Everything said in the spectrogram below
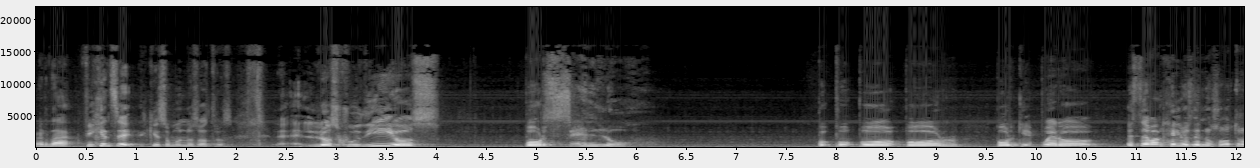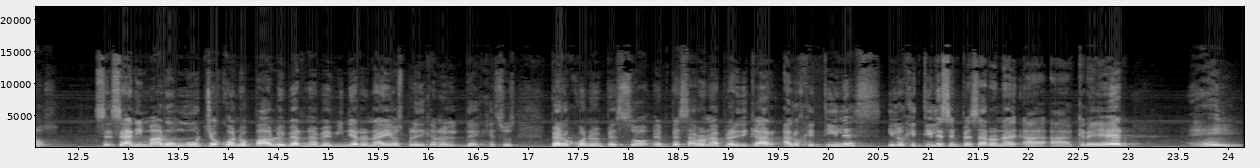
¿Verdad? Fíjense que somos nosotros. Eh, los judíos por celo. Por, porque, pero este evangelio es de nosotros. Se, animaron mucho cuando Pablo y Bernabé vinieron a ellos predicando de Jesús. Pero cuando empezó, empezaron a predicar a los gentiles y los gentiles empezaron a, creer, hey,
